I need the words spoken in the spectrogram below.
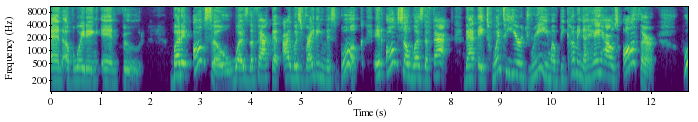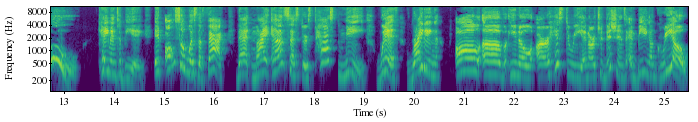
and avoiding in food. But it also was the fact that I was writing this book. It also was the fact that a 20 year dream of becoming a Hay House author, whoo, came into being. It also was the fact that my ancestors tasked me with writing all of you know our history and our traditions and being a griot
